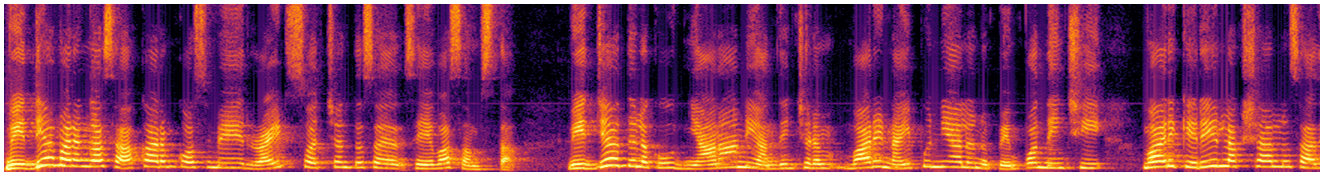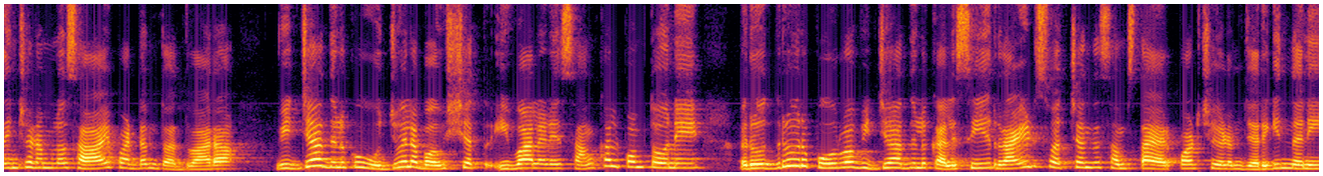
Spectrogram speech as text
విద్యాపరంగా సహకారం కోసమే రైట్ స్వచ్ఛంద సేవా సంస్థ. విద్యార్థులకు జ్ఞానాన్ని అందించడం వారి నైపుణ్యాలను పెంపొందించి వారి కెరీర్ లక్ష్యాలను సాధించడంలో సహాయపడడం తద్వారా విద్యార్థులకు ఉజ్వల భవిష్యత్తు ఇవ్వాలనే సంకల్పంతోనే రుద్రూరు పూర్వ విద్యార్థులు కలిసి రైడ్ స్వచ్ఛంద సంస్థ ఏర్పాటు చేయడం జరిగిందని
